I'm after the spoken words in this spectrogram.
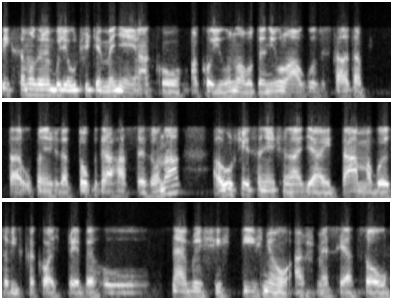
Tých samozrejme bude určite menej ako, ako jún, lebo ten júl-august je stále tá, tá úplne že tá top drahá sezóna, ale určite sa niečo nájde aj tam a bude to vyskakovať v priebehu najbližších týždňov až mesiacov.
